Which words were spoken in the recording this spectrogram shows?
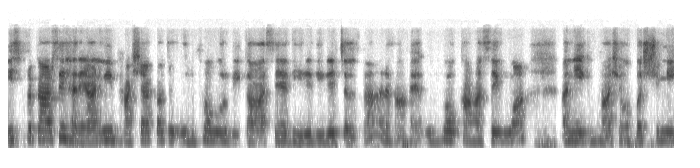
इस प्रकार से हरियाणवी भाषा का जो उद्भव और विकास है धीरे धीरे चलता रहा है। उद्भव कहाँ से हुआ? अनेक भाषाओं, पश्चिमी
